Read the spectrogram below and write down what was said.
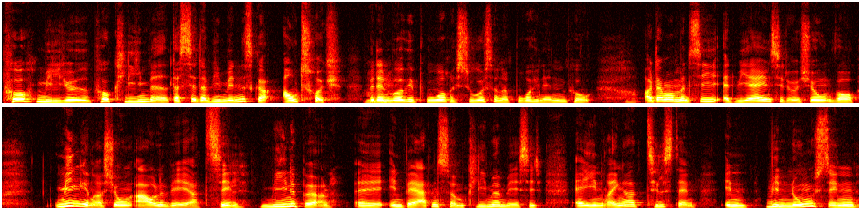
på miljøet, på klimaet, der sætter vi mennesker aftryk ved den måde, vi bruger ressourcerne og bruger hinanden på. Og der må man sige, at vi er i en situation, hvor min generation afleverer til mine børn øh, en verden, som klimamæssigt er i en ringere tilstand, end vi nogensinde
